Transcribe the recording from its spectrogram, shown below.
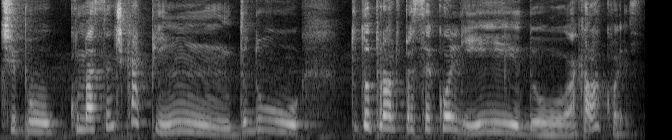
tipo, com bastante capim, tudo, tudo pronto para ser colhido, aquela coisa.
